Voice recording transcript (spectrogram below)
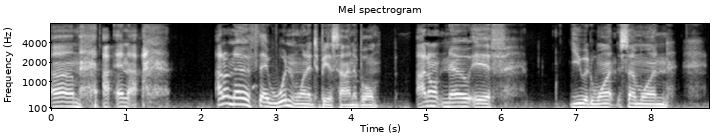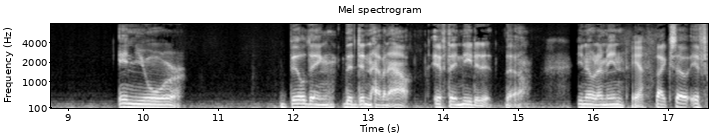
Um, I, and I, I don't know if they wouldn't want it to be assignable. I don't know if you would want someone in your building that didn't have an out if they needed it though. You know what I mean? Yeah. Like so if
